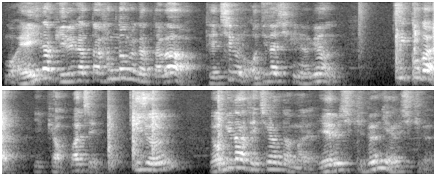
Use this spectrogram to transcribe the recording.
뭐 A나 B를 갖다가 한 놈을 갖다가 대칭을 어디다 시키냐면 찍고 갈 이 벽 맞지? 기준 여기다 대칭한단 말이야. 얘를 시키든 얘를 시키든.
